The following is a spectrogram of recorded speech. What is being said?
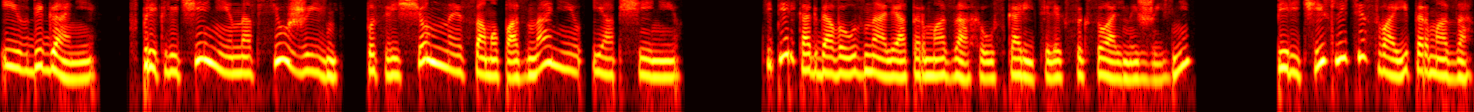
и избегания в приключение на всю жизнь, посвященное самопознанию и общению. Теперь, когда вы узнали о тормозах и ускорителях сексуальной жизни, перечислите свои тормоза.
